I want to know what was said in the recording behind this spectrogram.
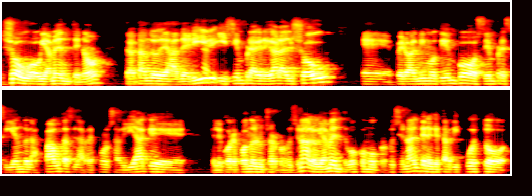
show, obviamente, ¿no? Tratando de adherir y siempre agregar al show, eh, pero al mismo tiempo siempre siguiendo las pautas y la responsabilidad que, que le corresponde al luchar profesional, obviamente. Vos como profesional tenés que estar dispuesto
